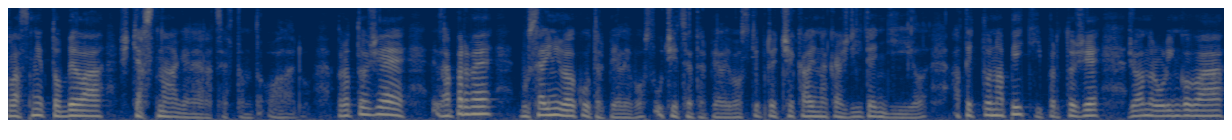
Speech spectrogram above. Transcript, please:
vlastně to byla šťastná generace v tomto ohledu. Protože za prvé museli mít velkou trpělivost, učit se trpělivosti, protože čekali na každý ten díl. A teď to napětí, protože Joan Rowlingová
